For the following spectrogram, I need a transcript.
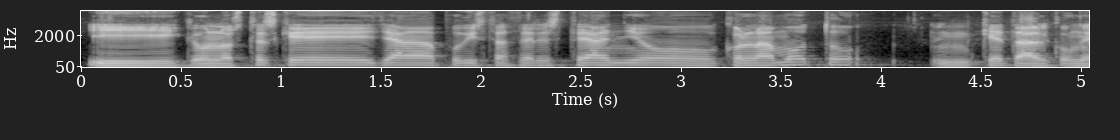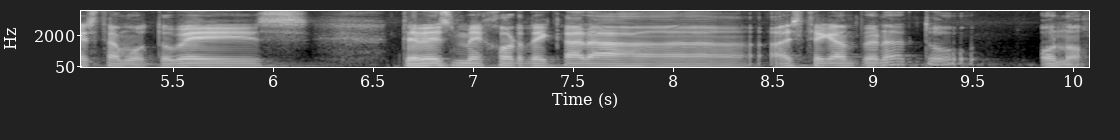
Y con los test que ya pudiste hacer este año con la moto, ¿qué tal con esta moto? ¿Ves, ¿Te ves mejor de cara a este campeonato o no?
